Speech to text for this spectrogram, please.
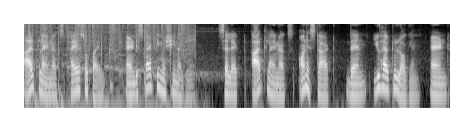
Arch Linux ISO file and start the machine again. Select Arch Linux on start then you have to log in and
